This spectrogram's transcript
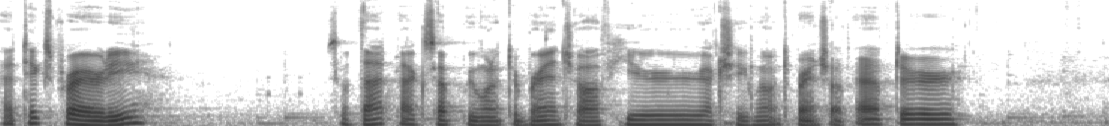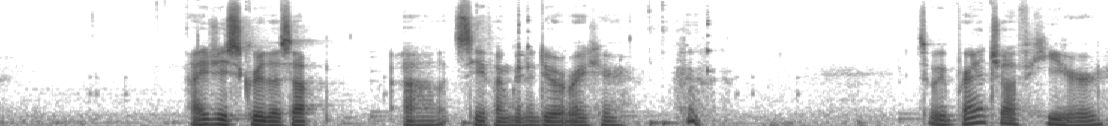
That takes priority. So if that backs up, we want it to branch off here. Actually, we want it to branch off after. I usually screw this up. Uh, let's see if I'm going to do it right here. so we branch off here.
